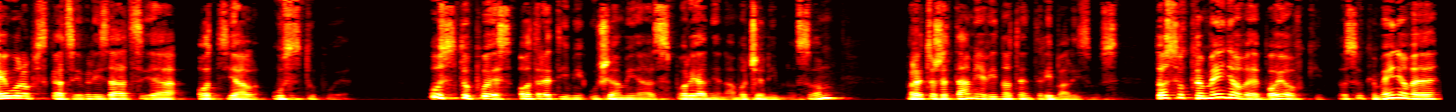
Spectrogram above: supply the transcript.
európska civilizácia odtiaľ ustupuje. Ustupuje s odretými ušami a s poriadne namočeným nosom, pretože tam je vidno ten tribalizmus. To sú kmeňové bojovky, to sú kmeňové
